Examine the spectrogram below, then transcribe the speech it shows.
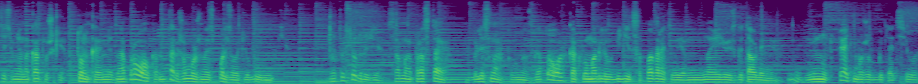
Здесь у меня на катушке тонкая медная проволока, но также можно использовать любые нитки. Это все, друзья. Самая простая блесна у нас готова. Как вы могли убедиться, потратил я на ее изготовление ну, минут 5, может быть, от силы.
